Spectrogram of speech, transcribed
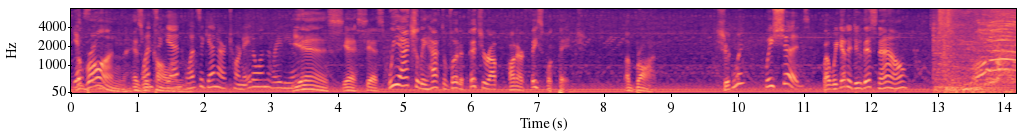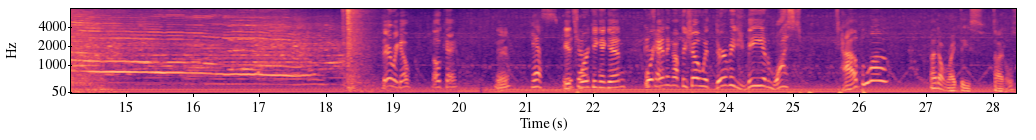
Yes, the Braun, and as we call again, him. Once again, our tornado on the radio. Yes, yes, yes. We actually have to put a picture up on our Facebook page of Braun. Shouldn't we? We should. But we got to do this now. There we go. Okay. There. Yes. It's working again. Good We're job. ending off the show with Dervish Bee and Wasp. Tabla? I don't write these titles.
